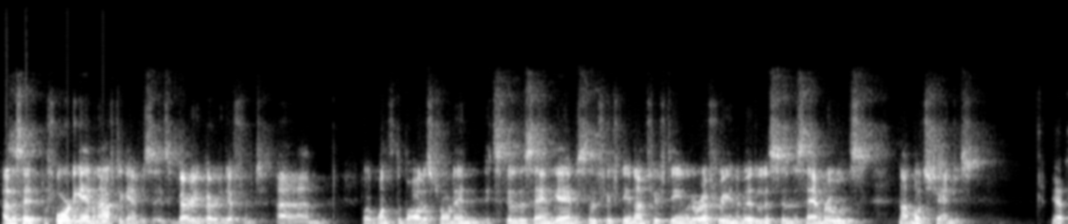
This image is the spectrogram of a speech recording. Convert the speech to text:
as I said, before the game and after games, it's very very different. Um, but once the ball is thrown in, it's still the same game. It's still 15 on 15 with a referee in the middle. It's still the same rules. Not much changes. Yeah.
